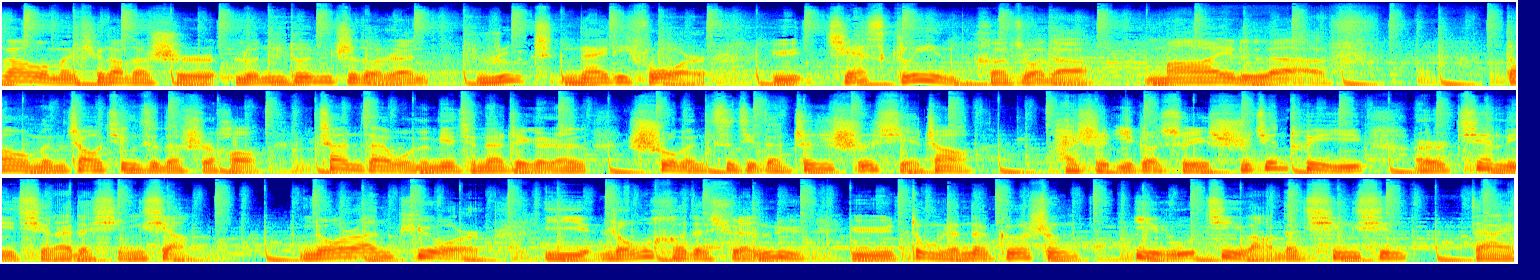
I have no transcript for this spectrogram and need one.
刚刚我们听到的是伦敦制作人 Route 94与 Jess Glynne 合作的《My Love》。当我们照镜子的时候，站在我们面前的这个人是我们自己的真实写照，还是一个随时间推移而建立起来的形象？NORAN Pure 以柔和的旋律与动人的歌声，一如既往的清新，在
